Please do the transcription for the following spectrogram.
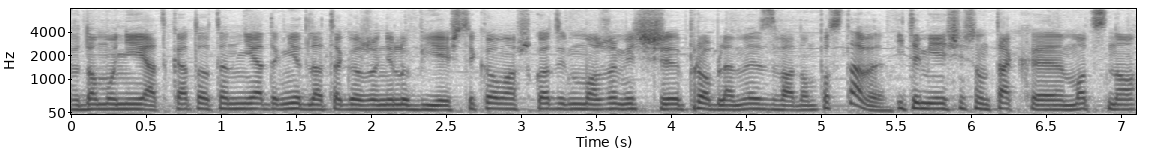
w domu niejadka, to ten niejadek nie dlatego, że nie lubi jeść, tylko na przykład może mieć problemy z wadą postawy. I te mięśnie są tak mocno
